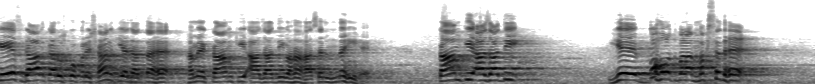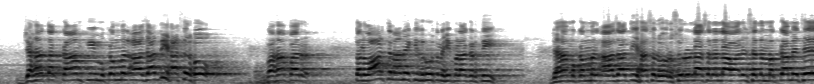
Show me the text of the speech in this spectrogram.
کیس ڈال کر اس کو پریشان کیا جاتا ہے۔ ہمیں کام کی آزادی وہاں حاصل نہیں ہے۔ کام کی آزادی یہ بہت بڑا مقصد ہے۔ جہاں تک کام کی مکمل آزادی حاصل ہو، وہاں پر تلوار چلانے کی ضرورت نہیں پڑا کرتی۔ جہاں مکمل آزادی حاصل ہو، رسول اللہ صلی اللہ علیہ وسلم مکہ میں تھے،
